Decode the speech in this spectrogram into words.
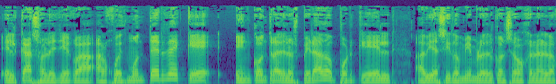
El caso le llega al juez Monterde, que, en contra de lo esperado, porque él había sido miembro del Consejo General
